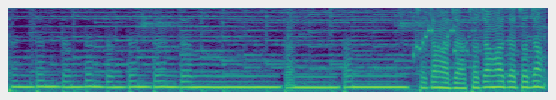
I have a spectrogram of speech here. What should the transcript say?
딴딴딴딴딴딴딴딴딴 저장하자, 저장하자, 저장.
